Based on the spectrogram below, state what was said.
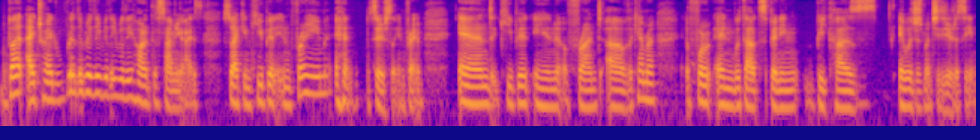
But I tried really, really, really, really hard this time, you guys, so I can keep it in frame, and seriously in frame, and keep it in front of the camera for and without spinning because it was just much easier to see.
